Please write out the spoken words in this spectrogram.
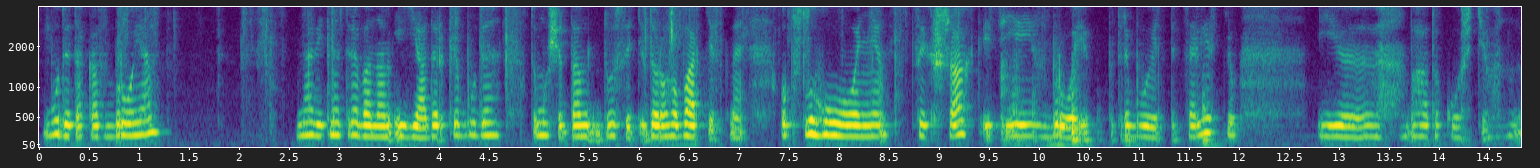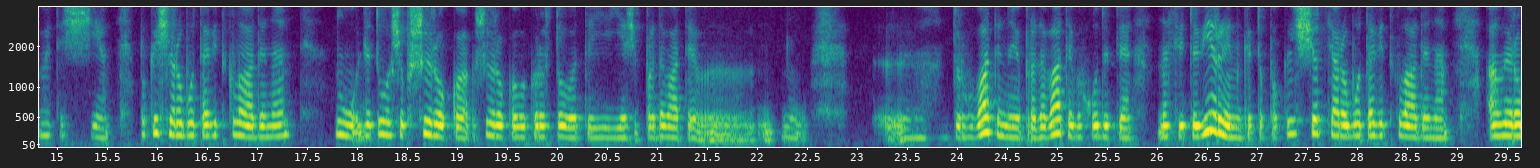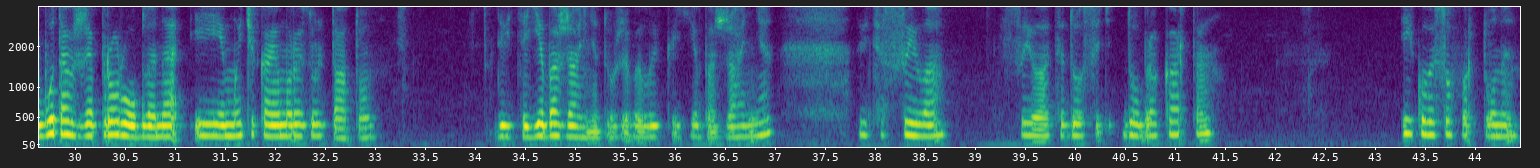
Буде така зброя. Навіть не треба нам і ядерки буде, тому що там досить дороговартісне обслуговування цих шахт і цієї зброї. Потребують спеціалістів і е, багато коштів. Ну, давайте ще. Поки що робота відкладена. Ну, для того, щоб широко, широко використовувати її, щоб продавати, е, ну, е, торгувати нею, продавати, виходити на світові ринки, то поки що ця робота відкладена. Але робота вже пророблена і ми чекаємо результату. Дивіться, є бажання дуже велике, є бажання. Дивіться, сила. Сила це досить добра карта. І колесо фортуни.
